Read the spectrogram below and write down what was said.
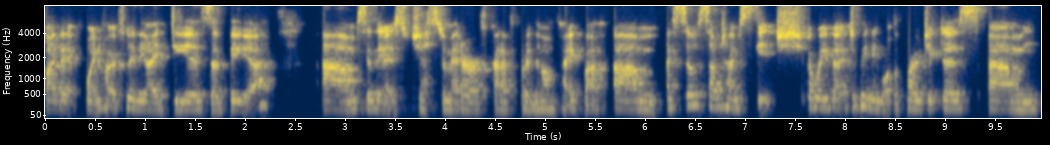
by that point hopefully the ideas are there um, so then it's just a matter of kind of putting them on paper. Um, I still sometimes sketch a wee bit, depending what the project is, um,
